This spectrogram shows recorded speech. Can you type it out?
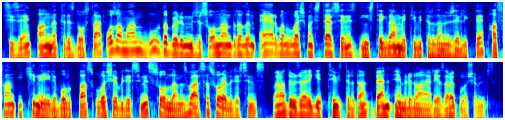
size anlatırız dostlar. O zaman burada bölümümüzü sonlandıralım. Eğer bana ulaşmak isterseniz Instagram ve Twitter'dan özellikle Hasan 2 ile Bolukbas ulaşabilirsiniz. Sorularınız varsa sorabilirsiniz. Bana da özellikle Twitter'dan ben Emre Doğaner yazarak ulaşabilirsiniz.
